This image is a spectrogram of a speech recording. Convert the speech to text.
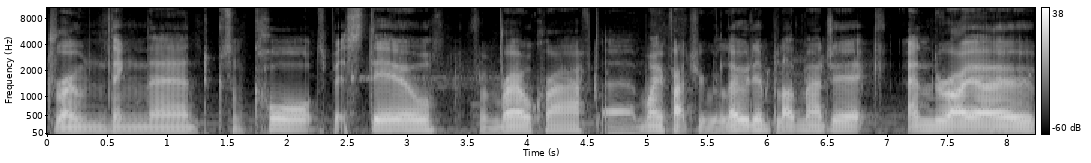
drone thing there, some quartz, bit of steel from Railcraft, uh, MineFactory Reloaded, Blood Magic, Ender IO,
